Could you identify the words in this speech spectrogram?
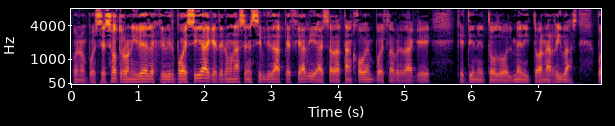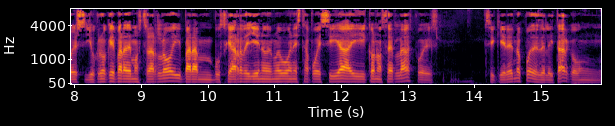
Bueno, pues es otro nivel escribir poesía, hay que tener una sensibilidad especial y a esa edad tan joven, pues la verdad que, que tiene todo el mérito. Ana Rivas, pues yo creo que para demostrarlo y para bucear de lleno de nuevo en esta poesía y conocerlas, pues si quieres nos puedes deleitar con,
